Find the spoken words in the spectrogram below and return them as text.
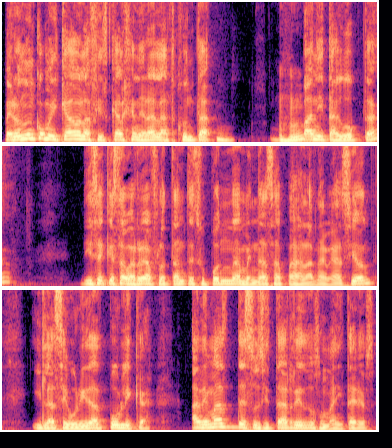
Pero en un comunicado, la fiscal general adjunta. Vanita Gupta dice que esta barrera flotante supone una amenaza para la navegación y la seguridad pública, además de suscitar riesgos humanitarios.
